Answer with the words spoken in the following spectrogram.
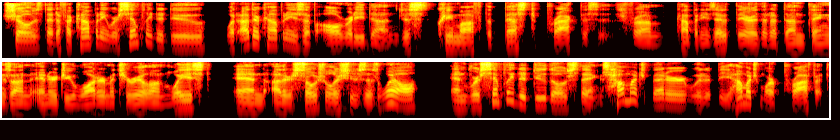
shows that if a company were simply to do what other companies have already done, just cream off the best practices from companies out there that have done things on energy, water, material, and waste, and other social issues as well, and were simply to do those things, how much better would it be? How much more profit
